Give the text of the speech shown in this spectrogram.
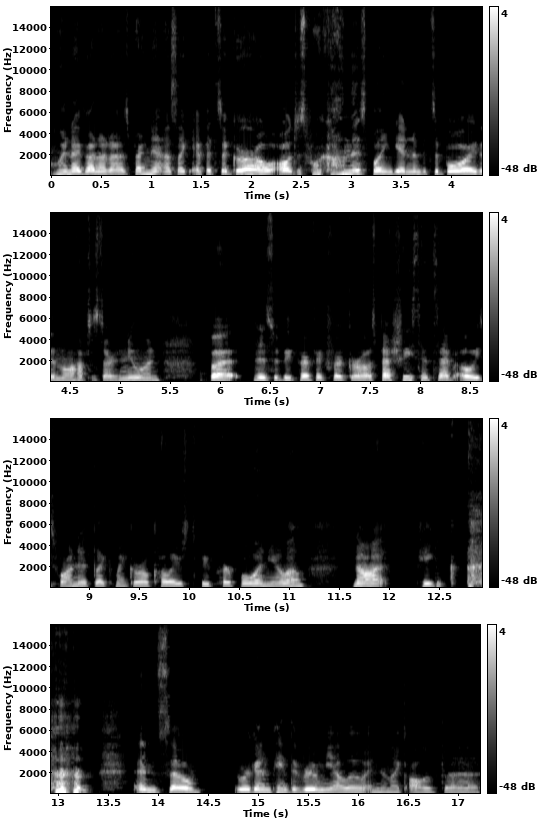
when I found out I was pregnant, I was like, if it's a girl, I'll just work on this blanket, and if it's a boy, then I'll have to start a new one. But this would be perfect for a girl, especially since I've always wanted like my girl colors to be purple and yellow, not pink. and so we're gonna paint the room yellow, and then like all of the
